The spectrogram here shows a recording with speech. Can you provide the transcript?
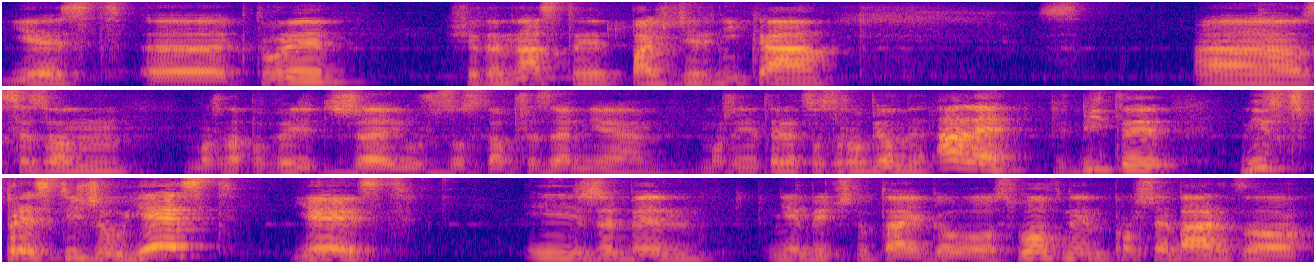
jest e, który? 17 października. A sezon można powiedzieć, że już został przeze mnie może nie tyle co zrobiony, ale wbity. Mistrz prestiżu jest, jest. I żeby nie być tutaj gołosłownym, proszę bardzo.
